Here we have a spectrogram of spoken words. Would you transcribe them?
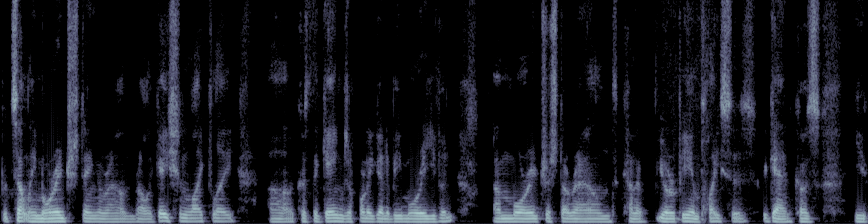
but certainly more interesting around relegation likely because uh, the games are probably going to be more even and more interest around kind of European places again because you're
